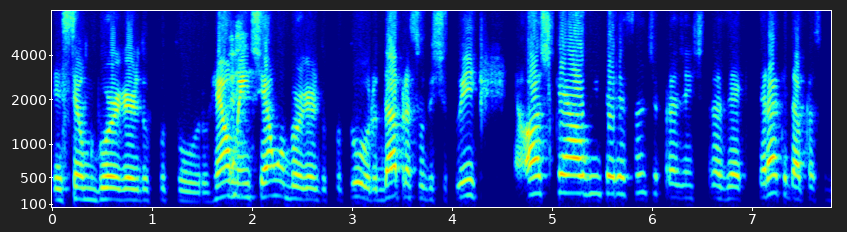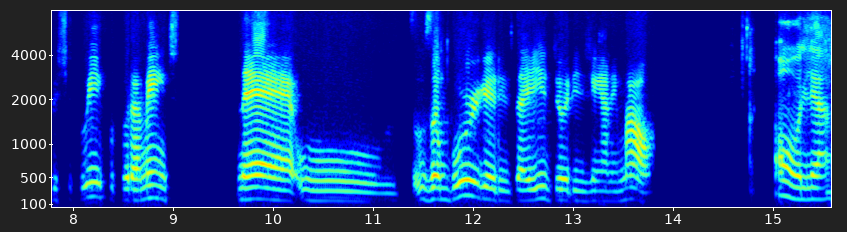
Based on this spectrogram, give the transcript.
esse hambúrguer do futuro? Realmente é um hambúrguer do futuro? Dá para substituir? Eu acho que é algo interessante para a gente trazer aqui. Será que dá para substituir futuramente? né, os, os hambúrgueres aí de origem animal? Olha,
